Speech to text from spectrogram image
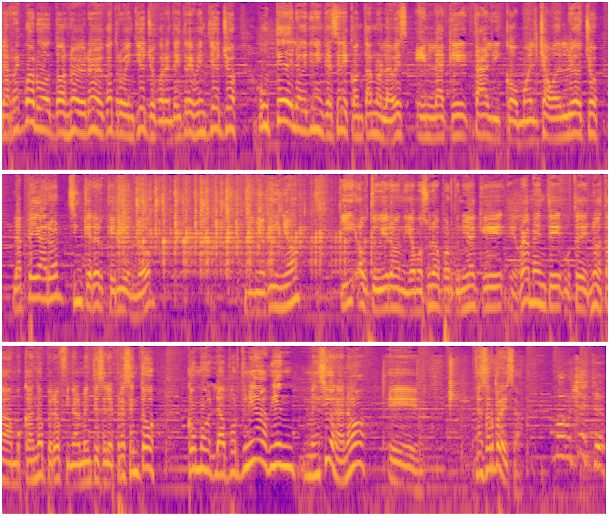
les recuerdo 299-428-4328. Ustedes lo que tienen que hacer es contarnos la vez en la que, tal y como el chavo del B8, la pegaron sin querer queriendo. Guiño, guiño. Y obtuvieron, digamos, una oportunidad que eh, realmente ustedes no estaban buscando, pero finalmente se les presentó como la oportunidad, bien menciona, ¿no? Eh, de sorpresa. Vamos, Chester.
